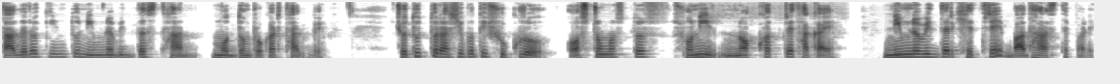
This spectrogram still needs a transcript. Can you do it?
তাদেরও কিন্তু নিম্নবিদ্যা স্থান মধ্যম প্রকার থাকবে। চতুর্থ রাশিপতি শুক্র অষ্টমস্ত শনির নক্ষত্রে থাকায় নিম্নবিদ্যার ক্ষেত্রে বাধা আসতে পারে।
